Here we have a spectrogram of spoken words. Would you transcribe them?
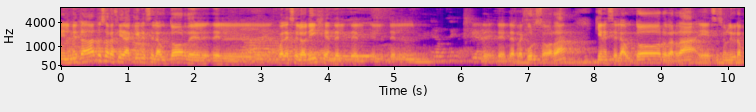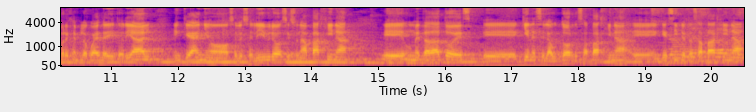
El metadato se refiere a quién es el autor del, del- cuál es el origen del- del- del- de- recurso, ¿verdad? ¿Quién es el autor, verdad? Eh, si es un libro, por ejemplo, cuál es la editorial, en qué año salió ese libro, si es una página. eh, un metadato es eh, quién es el autor de esa página, en qué sitio está esa página,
